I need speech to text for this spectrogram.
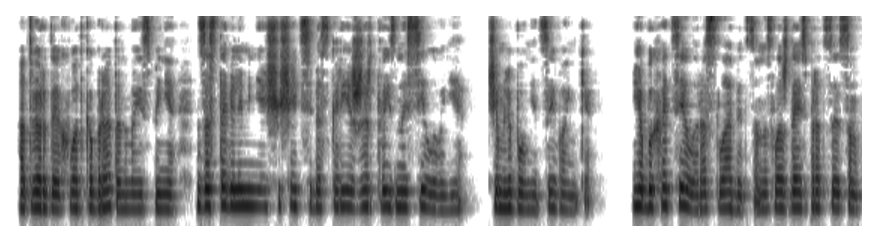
а твердая хватка брата на моей спине заставили меня ощущать себя скорее жертвой изнасилования, чем любовницей Ваньки. Я бы хотела расслабиться, наслаждаясь процессом,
